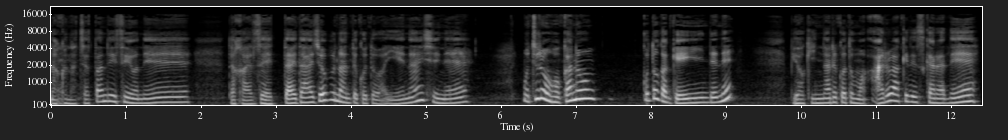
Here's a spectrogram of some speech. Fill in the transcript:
亡くなっちゃったんですよね。だから絶対大丈夫なんてことは言えないしね。もちろん他のことが原因でね病気になることもあるわけですからね。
